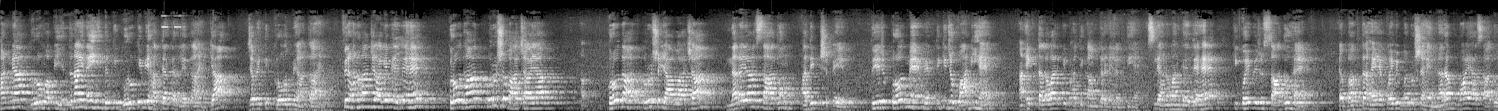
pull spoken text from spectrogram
हन्या, गुरुमपि, इतना ही नहीं, बल्कि गुरु की भी हत्या कर लेता है। क्या? जब व्यक्ति क्रोध में आता है। फिर हनुमान जी आगे कहते हैं, क्रोधात पुरुष वाचाया, क्रोधात पुरुष या वाचा नरया साधु अधिक्षपेद तो ये जो क्रोध में व्यक्ति की जो वाणी है हाँ एक तलवार की भांति काम करने लगती है। इसलिए हनुमान कहते हैं कि कोई भी जो साधु है या भक्त है या कोई भी मनुष्य है, नरम व या साधु,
